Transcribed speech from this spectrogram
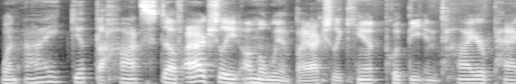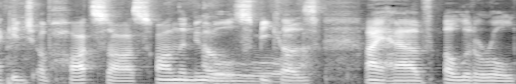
when I get the hot stuff, I actually, I'm a wimp. I actually can't put the entire package of hot sauce on the noodles because I have a literal,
